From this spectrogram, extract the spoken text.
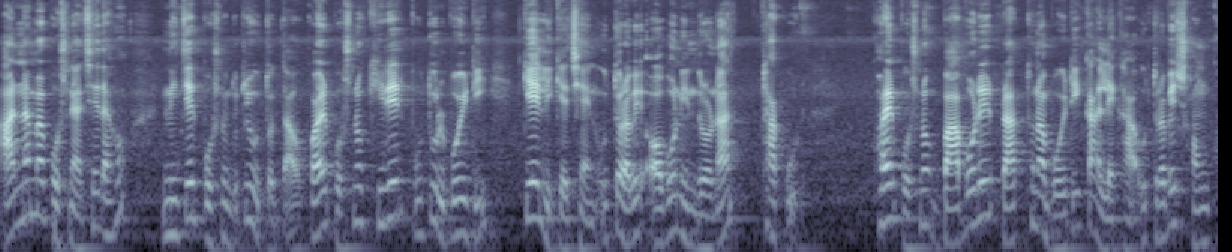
আট নাম্বার প্রশ্নে আছে, দেখো, নিচের প্রশ্ন দুটির উত্তর দাও। কয়ের প্রশ্ন, ক্ষীরের পুতুল বইটি কে লিখেছেন? উত্তর হবে অবনীন্দ্রনাথ ঠাকুর। ক্ষয়ের প্রশ্ন, বাবরের প্রার্থনা বইটি কার লেখা? উত্তর হবে শঙ্খ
